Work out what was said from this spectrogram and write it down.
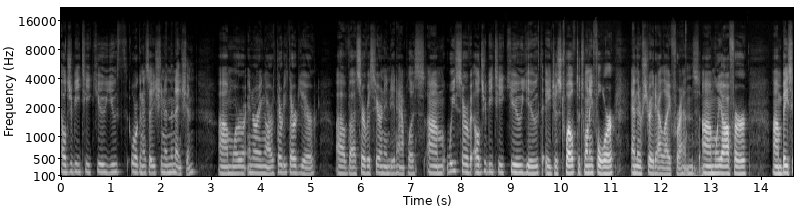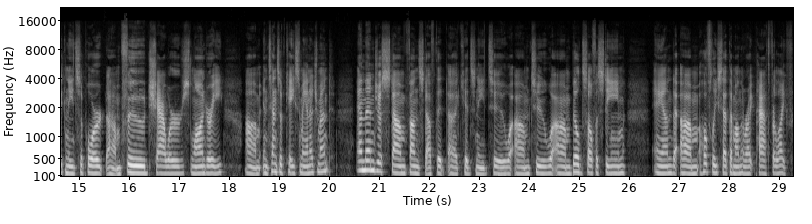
LGBTQ youth organization in the nation. Um, we're entering our 33rd year of uh, service here in Indianapolis. Um, we serve LGBTQ youth ages 12 to 24 and their straight ally friends. Um, we offer um, basic needs support, um, food, showers, laundry, um, intensive case management, and then just fun stuff that uh, kids need to to build self-esteem and hopefully set them on the right path for life.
